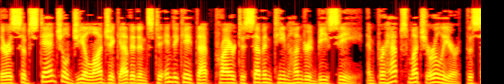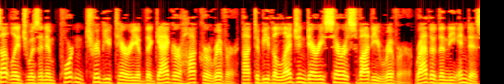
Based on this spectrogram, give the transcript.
There is substantial geologic evidence to indicate that prior to 1700 BC, and perhaps much earlier, the Sutlej was an important tributary of the Ghaggar Hakra River, thought to be the legendary Sarasvati River rather than the Indus,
